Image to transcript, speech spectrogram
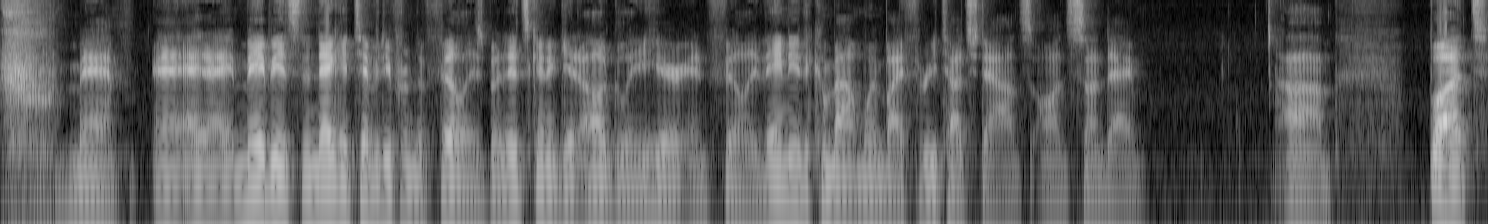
man, and, and maybe it's the negativity from the Phillies, but it's going to get ugly here in Philly. They need to come out and win by three touchdowns on Sunday. Um, but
